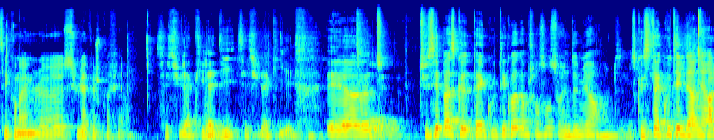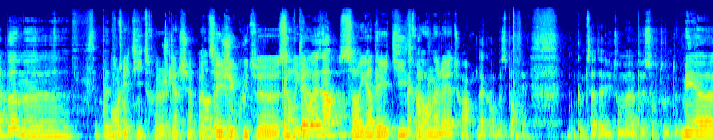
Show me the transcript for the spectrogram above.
C'est quand même le- celui-là que je préfère. C'est celui-là qui l'a dit, c'est celui-là qui est. Et euh, tu, tu sais pas ce que. T'as écouté quoi comme chanson sur une demi-heure? Parce que si t'as écouté le dernier album, euh, c'est pas du Bon, tout. les titres, je les retiens pas. Non, Tu sais, d'accord. j'écoute euh, sans, au regarder- hasard? sans regarder Ok, les titres en aléatoire. D'accord, bah, c'est parfait. Donc, comme ça, t'as dû tomber un peu sur tout. Mais. Euh...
